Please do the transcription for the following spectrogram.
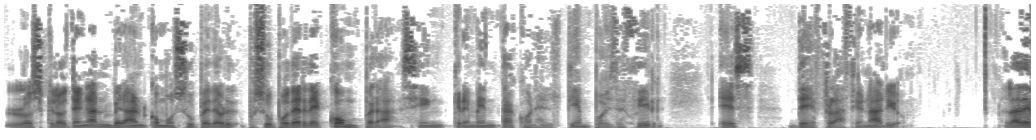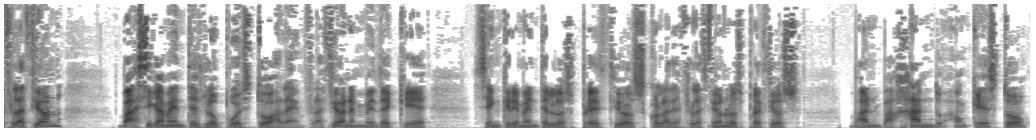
los que lo tengan verán como su poder, su poder de compra se incrementa con el tiempo, es decir, es deflacionario. La deflación básicamente es lo opuesto a la inflación, en vez de que se incrementen los precios, con la deflación los precios van bajando, aunque esto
